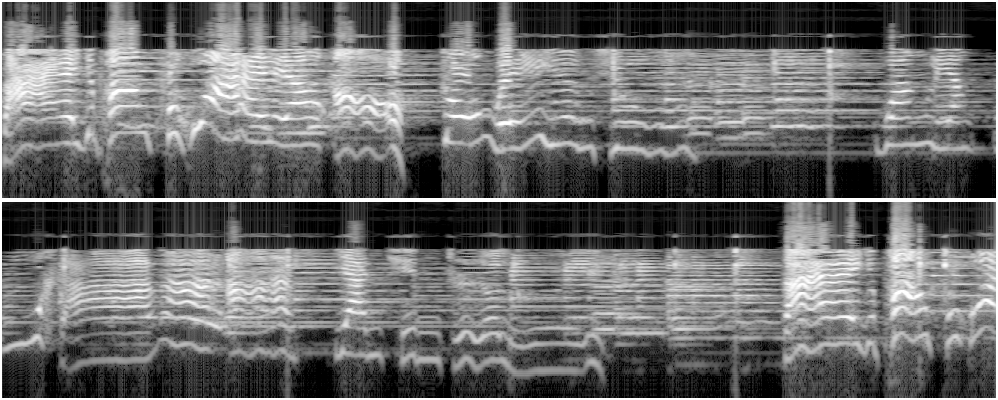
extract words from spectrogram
在一旁。哭坏了众位英雄，王良武汉眼噙之泪，在一旁哭坏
